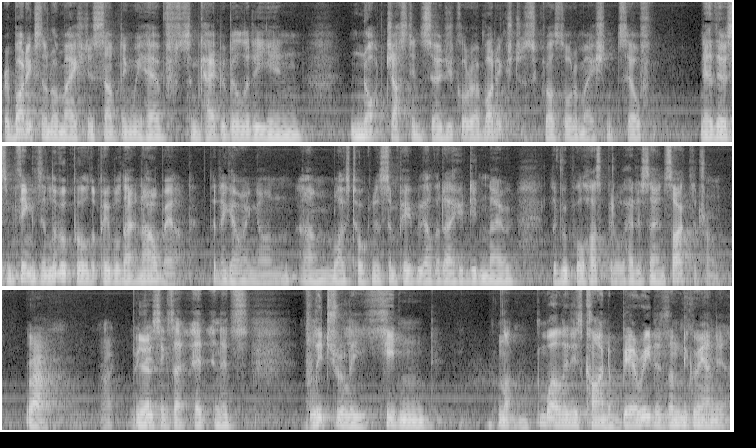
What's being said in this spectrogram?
robotics and automation is something we have some capability in, not just in surgical robotics, just across automation itself. Now, there's some things in Liverpool that people don't know about that are going on. Um, I was talking to some people the other day who didn't know Liverpool Hospital had its own cyclotron, Right. right? Producing so, and it's literally hidden. Not well, it is kind of buried as underground,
